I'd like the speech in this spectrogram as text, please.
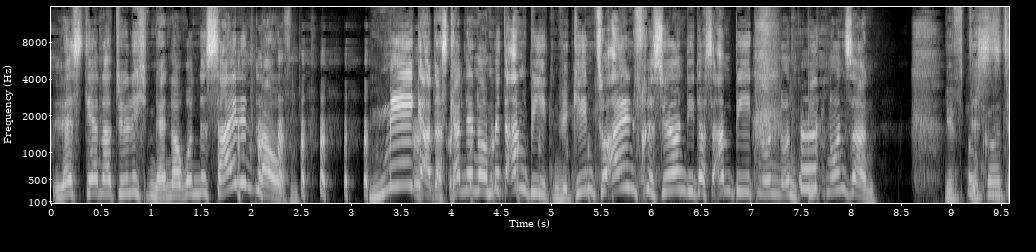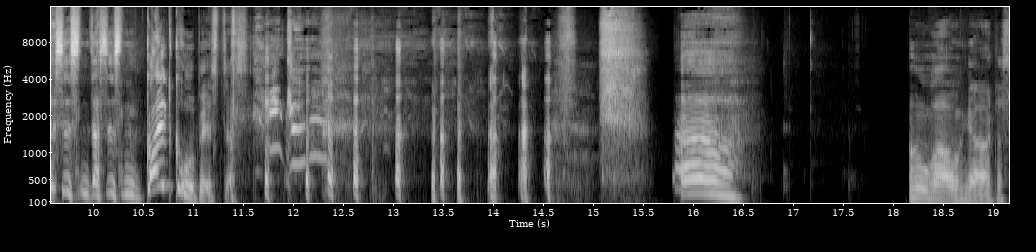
lässt der natürlich Männerrunde Silent laufen. Mega, das kann der noch mit anbieten. Wir gehen zu allen Friseuren, die das anbieten und, und bieten uns an. Wir, das, das, ist, ein- das ist eine Goldgrube, ist das. Oh wow, ja, das,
